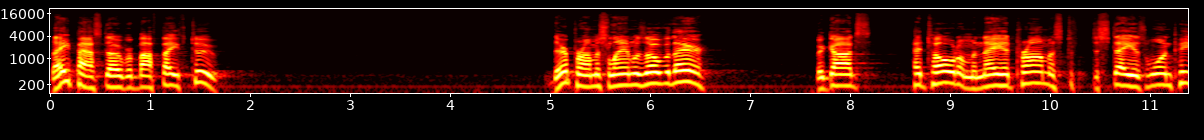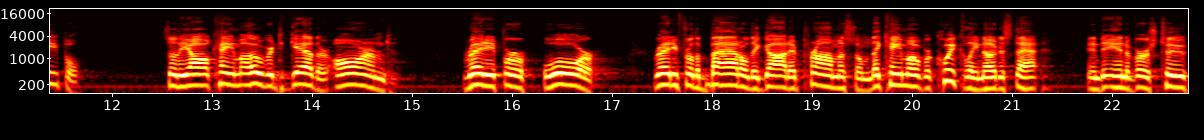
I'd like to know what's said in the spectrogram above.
They passed over by faith too. Their promised land was over there. But God had told them, and they had promised to stay as one people. So they all came over together, armed, ready for war, ready for the battle that God had promised them. They came over quickly, notice that in the end of verse 2,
